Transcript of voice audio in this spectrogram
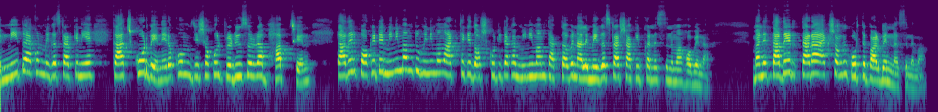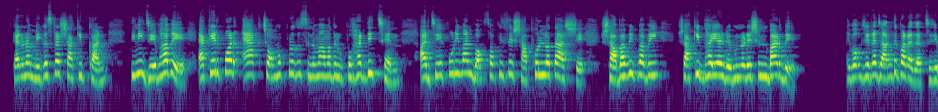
এমনিই তো এখন মেগাস্টারকে নিয়ে কাজ করবেন, এরকম যে সকল প্রডিউসাররা ভাবছেন, তাদের পকেটে মিনিমাম টু মিনিমাম আট থেকে দশ কোটি টাকা মিনিমাম থাকতে হবে নাহলে মেগাস্টার শাকিব খানের সিনেমা হবে না। মানে তাদের, তারা একসঙ্গে করতে পারবেন না সিনেমা কেননা মেগাস্টার শাকিব খান, তিনি যেভাবে একের পর এক চমকপ্রদ সিনেমা আমাদের উপহার দিচ্ছেন আর যে পরিমাণ বক্স অফিসে সাফল্যতা আসছে, স্বাভাবিকভাবেই শাকিব ভাইয়ার রেমুনারেশন বাড়বে। এবং যেটা জানতে পারা যাচ্ছে যে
